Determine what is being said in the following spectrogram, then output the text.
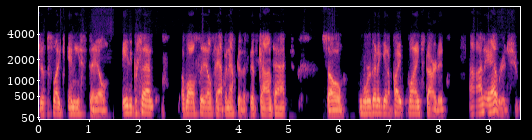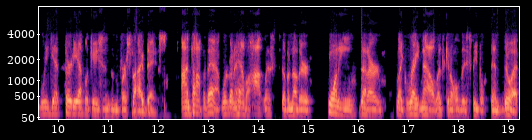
Just like any sale, 80% of all sales happen after the fifth contact. So we're going to get a pipeline started. On average, we get 30 applications in the first five days. On top of that, we're going to have a hot list of another 20 that are like right now, let's get a hold of these people and do it.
